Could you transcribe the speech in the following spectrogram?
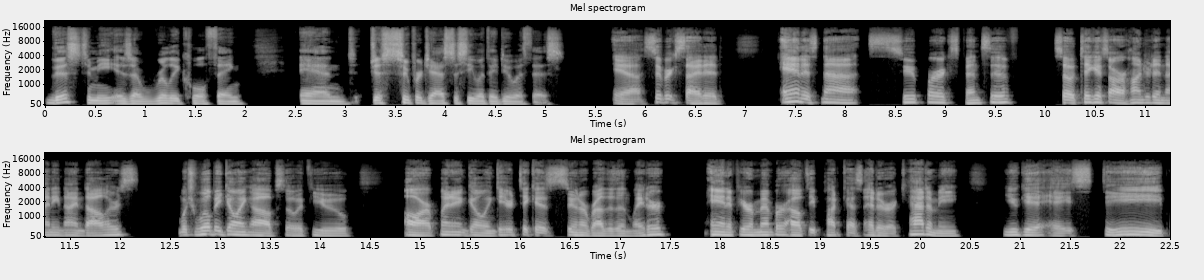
this to me is a really cool thing and just super jazzed to see what they do with this. Yeah, super excited. And it's not super expensive. So tickets are $199, which will be going up. So if you are planning on going, get your tickets sooner rather than later. And if you're a member of the Podcast Editor Academy, you get a steep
